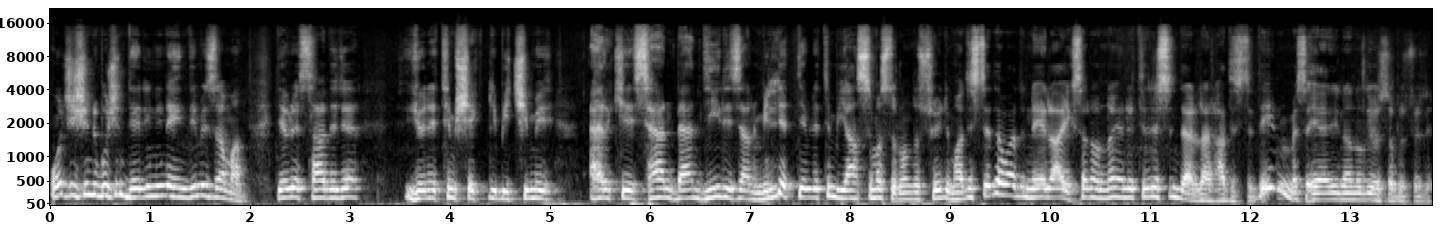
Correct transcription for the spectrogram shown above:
Onun için şimdi bu işin derinine indiğimiz zaman devlet sadece yönetim şekli, biçimi, erkeği, sen, ben değiliz yani. Millet devletin bir yansımasıdır. Onu da söyleyeyim. Hadiste de vardır. Neye layıksan onunla yönetilirsin derler hadiste değil mi? Mesela eğer inanılıyorsa bu söze.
